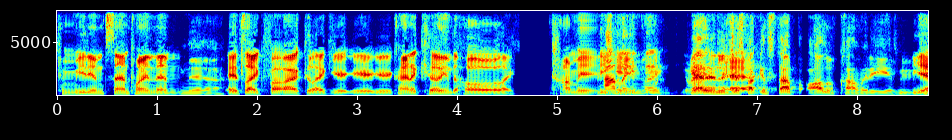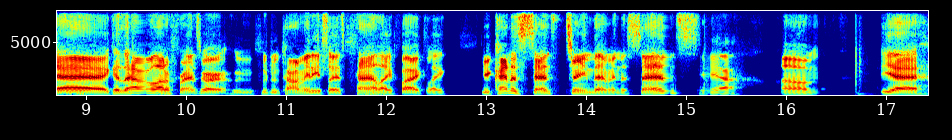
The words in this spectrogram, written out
comedian standpoint then Yeah. it's like fuck like you're you're, you're kind of killing the whole like comedy, Comedy game thing. like Yeah, Right. then let's just fucking stop all of comedy if we yeah because i have a lot of friends who are who, who do comedy so it's kind of Mhm. like fuck like you're kind of censoring them in a sense Yeah. Um, yeah.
